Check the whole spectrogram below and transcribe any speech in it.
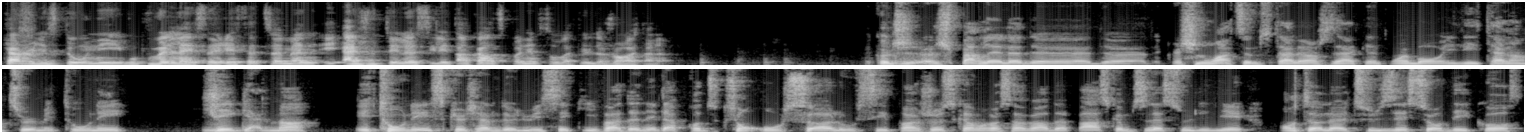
Carrius Tony, vous pouvez l'insérer cette semaine et ajoutez-le s'il est encore disponible sur votre fil de joueur autonome. Écoute, je, parlais de, Christian Watson tout à l'heure, je disais à quel point, bon, il est talentueux, mais Tony, également. Et Tony, ce que j'aime de lui, c'est qu'il va donner de la production au sol aussi, pas juste comme receveur de passe, comme tu l'as souligné, on l'a utilisé sur des courses.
